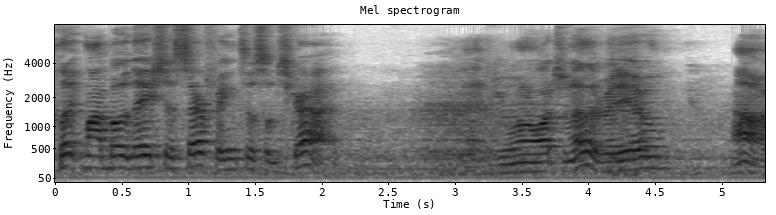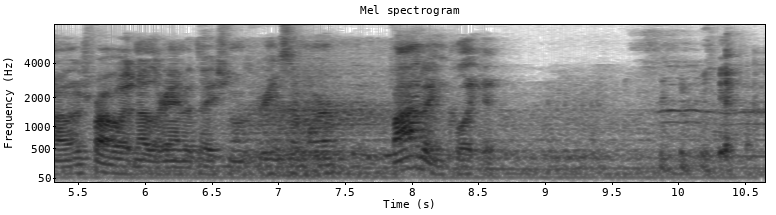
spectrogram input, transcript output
click my Bodacious Surfing to subscribe. And if you want to watch another video, I don't know, there's probably another annotation on the screen somewhere. Find it and click it. yeah.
